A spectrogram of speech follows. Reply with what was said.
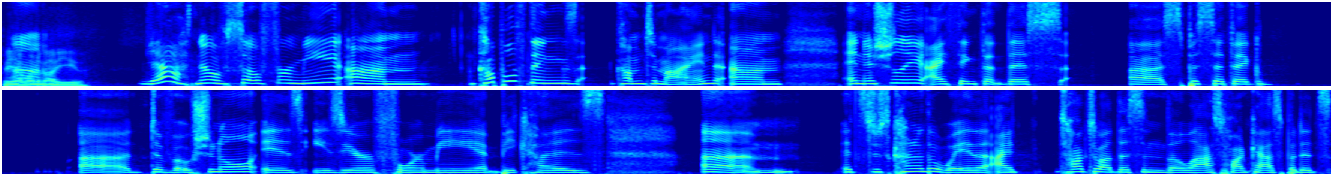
But yeah, what Um, about you? Yeah, no. So for me, um, a couple of things come to mind. Um, initially, I think that this uh, specific uh, devotional is easier for me because um, it's just kind of the way that I talked about this in the last podcast, but it's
